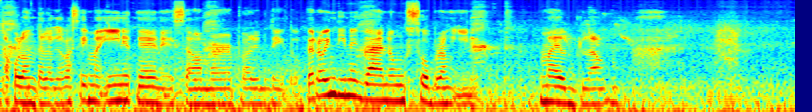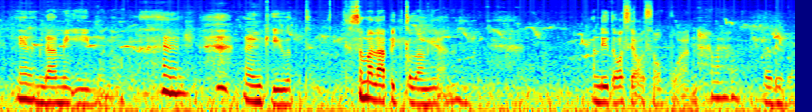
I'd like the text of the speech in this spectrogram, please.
ako lang talaga kasi mainit ngayon eh. Summer pa rin dito. Pero hindi na ganong sobrang init mild lang Ayan, ang daming ibon, oh. ang cute. Kasi malapit ko lang yan. Andito kasi ako sa upuan. o, diba?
